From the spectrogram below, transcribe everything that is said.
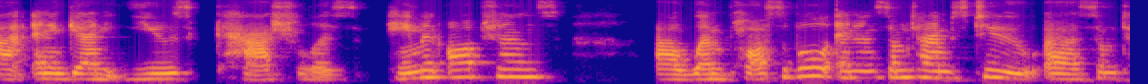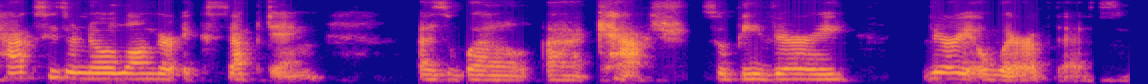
Uh, and again, use cashless payment options uh, when possible. And then sometimes, too, uh, some taxis are no longer accepting as well uh, cash. So be very, very aware of this.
